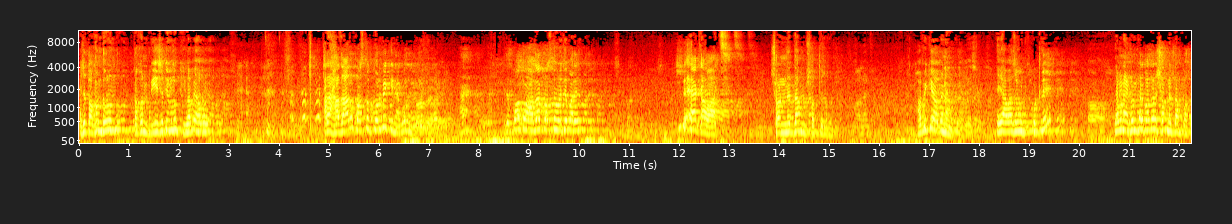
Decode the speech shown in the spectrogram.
আচ্ছা তখন ধরুন, তখন বিয়ে সাথীগুলো কীভাবে হবে? আরে, হাজারো প্রশ্ন করবে কিনা, বলেন। হ্যাঁ? কত হাজার প্রশ্ন হইতে পারে? শুধু এক আওয়াজ। স্বর্ণের দাম সত্তর গুণ হবে কি, হবে না? এই আওয়াজ উঠলে? যেমন এখনকার বাজারে স্বর্ণের দাম কত?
